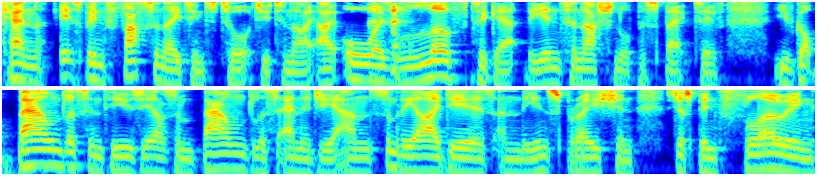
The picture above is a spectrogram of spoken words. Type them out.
Ken, it's been fascinating to talk to you tonight. I always love to get the international perspective. You've got boundless enthusiasm, boundless energy, and some of the ideas and the inspiration has just been flowing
